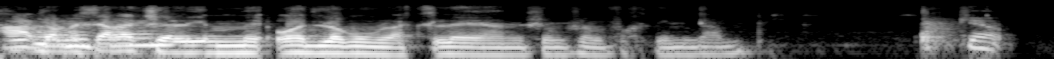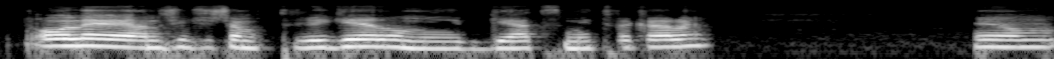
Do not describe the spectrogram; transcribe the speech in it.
טריגר גם הסרט. שלי מאוד לא מומלץ לאנשים שמפחדים דם. כן. או לאנשים שיש להם טריגר מפגיעה עצמית וכאלה. אמ,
